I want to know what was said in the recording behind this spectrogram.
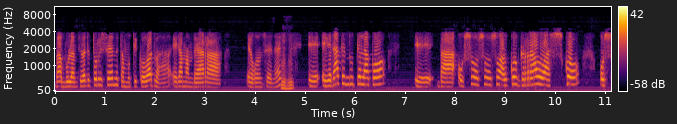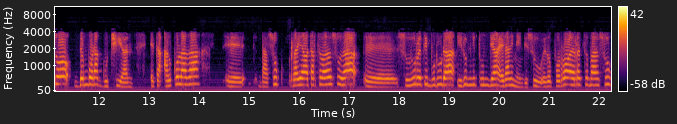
ba, ambulantzio bat etorri zen, eta mutiko bat, ba, eraman beharra egon zen, eh? Mm eraten dutelako, e, ba, oso, oso, oso, alkohol grado asko, oso denbora gutxian. Eta alkola da, e, bazuk raia bat hartze baduzu da, e, sudurretik burura iruminitun ja eragin dizu, edo porroa erretzen baduzu,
